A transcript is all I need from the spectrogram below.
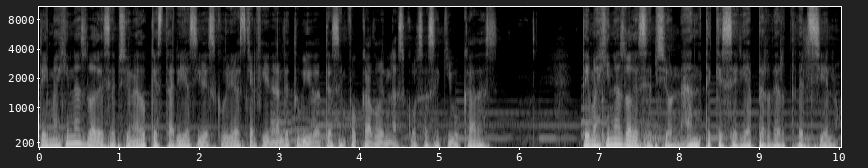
¿Te imaginas lo decepcionado que estarías si descubrieras que al final de tu vida te has enfocado en las cosas equivocadas? ¿Te imaginas lo decepcionante que sería perderte del cielo?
